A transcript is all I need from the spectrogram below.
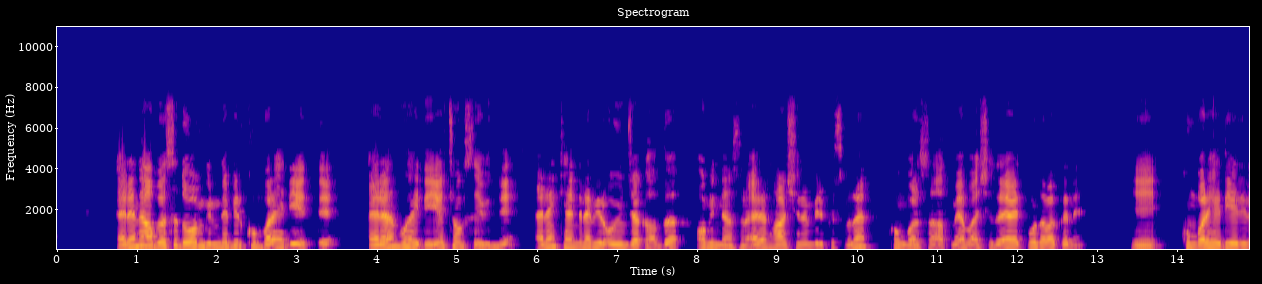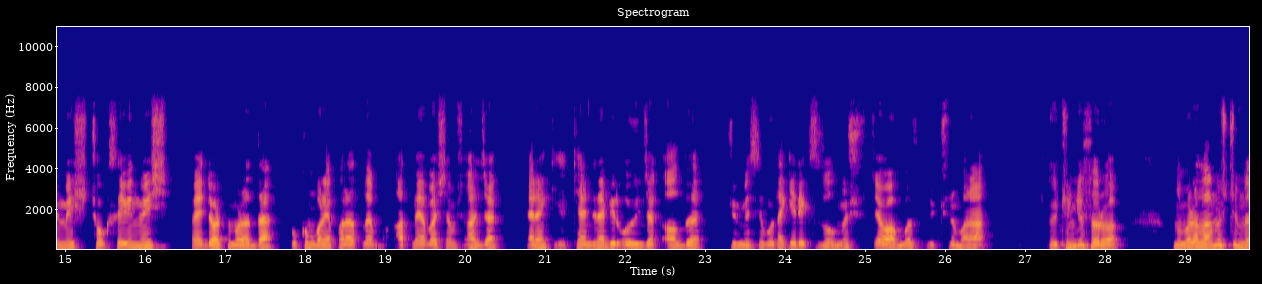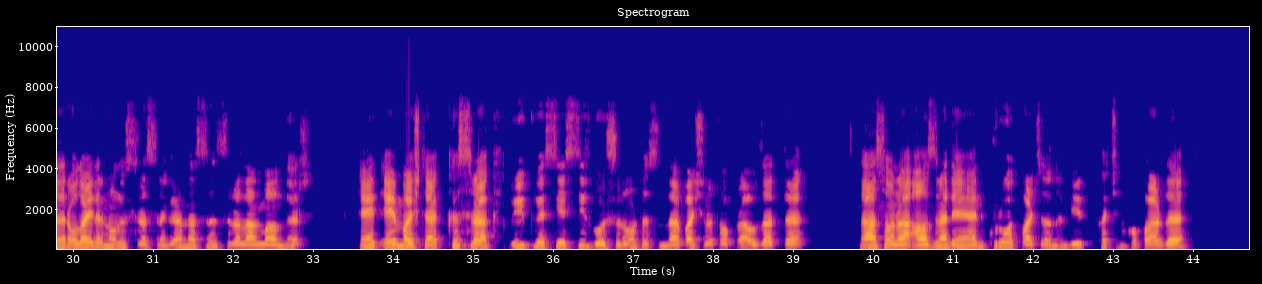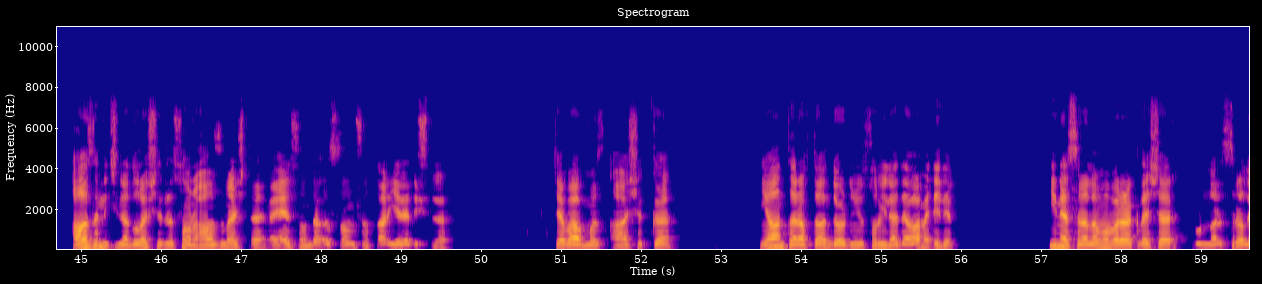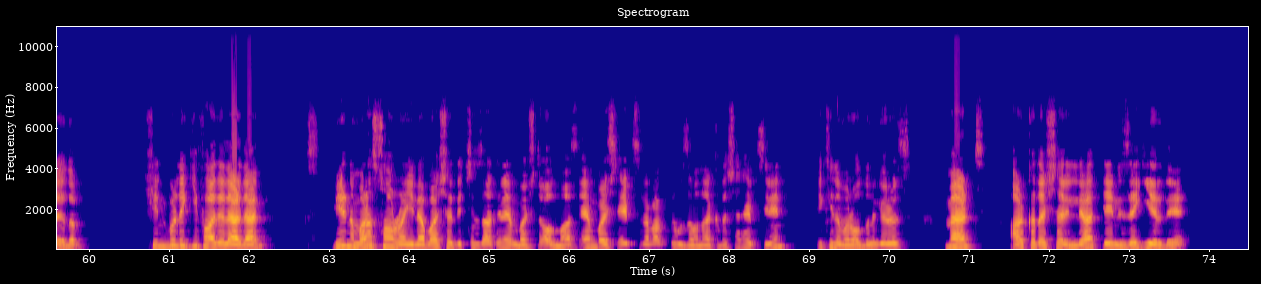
Eren'e ablası doğum gününde bir kumbara hediye etti. Eren bu hediyeye çok sevindi. Eren kendine bir oyuncak aldı. O günden sonra Eren harçlığının bir kısmını kumbarasına atmaya başladı. Evet burada bakın e, kumbara hediye edilmiş, çok sevinmiş ve 4 numarada bu kumbaraya para atmaya başlamış ancak Eren kendine bir oyuncak aldı cümlesi burada gereksiz olmuş. Cevabımız 3 numara. Üçüncü soru. Numaralanmış cümleler olayların oluş sırasına göre nasıl sıralanmalıdır? Evet en başta kısrak büyük ve sessiz boşluğun ortasında başını toprağa uzattı. Daha sonra ağzına değen kuru ot parçalarından birkaçını kopardı. Ağzının içine dolaştırdı sonra ağzını açtı ve en sonunda ıslanmış otlar yere düştü. Cevabımız A şıkkı. Yan taraftan dördüncü soruyla devam edelim. Yine sıralama var arkadaşlar. Bunları sıralayalım. Şimdi buradaki ifadelerden bir numara sonra ile başladığı için zaten en başta olmaz. En başta hepsine baktığımız zaman arkadaşlar hepsinin 2 numara olduğunu görürüz. Mert arkadaşlarıyla denize girdi.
